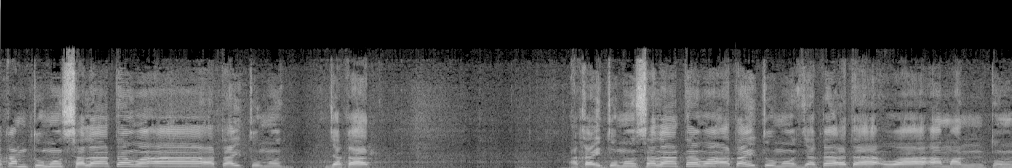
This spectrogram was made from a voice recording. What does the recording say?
আকাম তুমু সালাতা ওয়া তুমু জাকাত আকাই তুমু সালাতা ওয়া আতাই তুমু জাকাতা ওয়া আমান্তুম।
